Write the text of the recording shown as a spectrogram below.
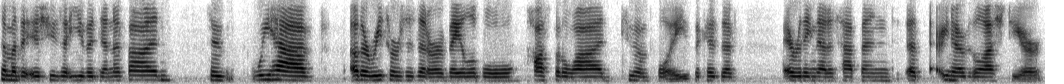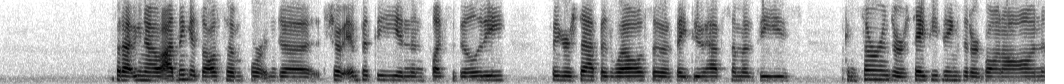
some of the issues that you've identified. So we have other resources that are available hospital-wide to employees because of everything that has happened, uh, you know, over the last year. But uh, you know, I think it's also important to show empathy and then flexibility for your staff as well. So if they do have some of these concerns or safety things that are going on,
